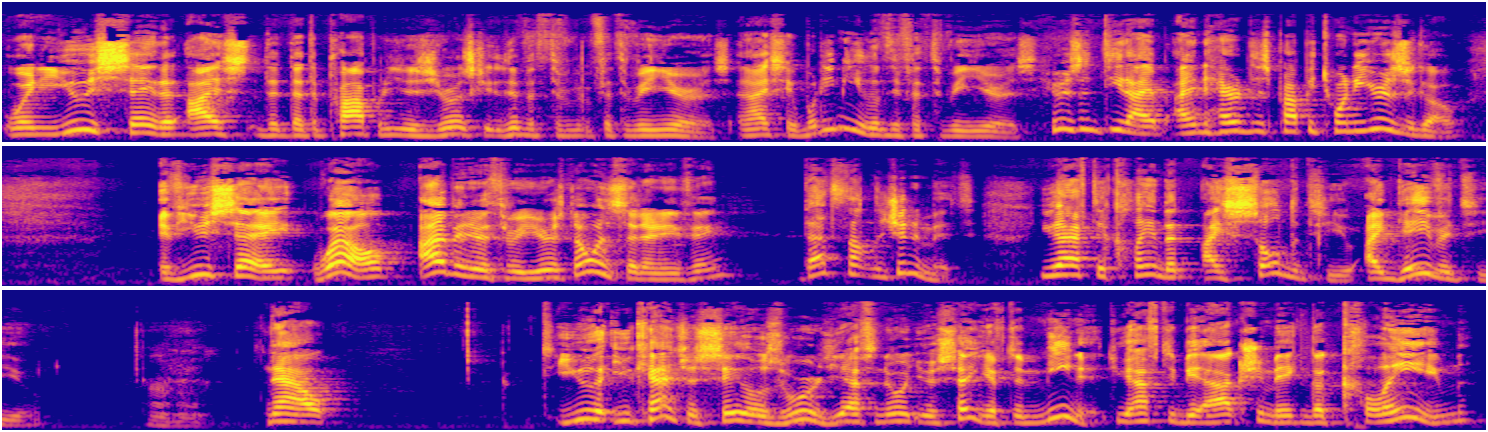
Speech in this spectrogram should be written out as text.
when you say that I that, that the property is yours, you live for, th- for three years, and I say, "What do you mean you lived there for three years?" Here's indeed, I, I inherited this property twenty years ago. If you say, "Well, I've been here three years, no one said anything," that's not legitimate. You have to claim that I sold it to you, I gave it to you. Mm-hmm. Now, you you can't just say those words. You have to know what you're saying. You have to mean it. You have to be actually making a claim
